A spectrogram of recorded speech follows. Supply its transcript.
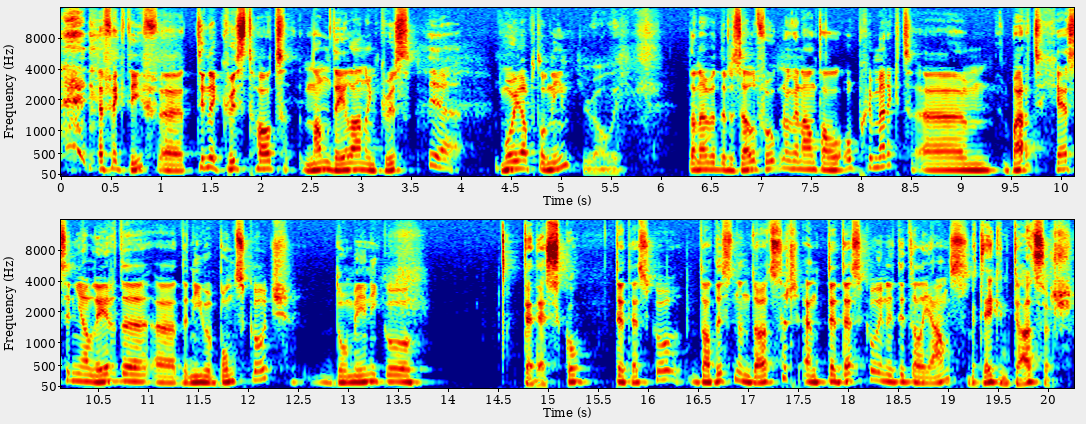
Effectief. eh Tine Quisthout nam deel aan een quiz. ja. Mooi aptoniem. Geweldig. Dan hebben we er zelf ook nog een aantal opgemerkt. Ehm, Bart, jij signaleerde eh, de nieuwe bondscoach, Domenico Tedesco Tedesco. Dat is een Duitser. En Tedesco in het Italiaans. betekent Duitser.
